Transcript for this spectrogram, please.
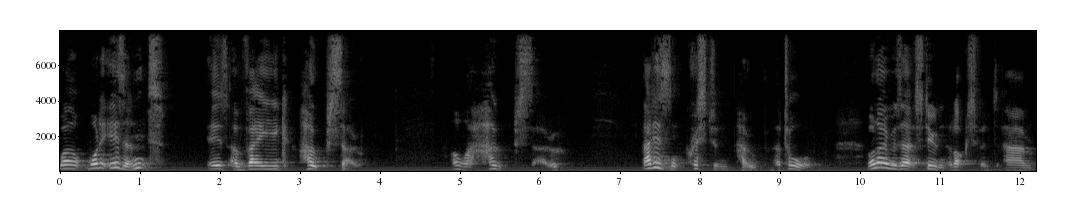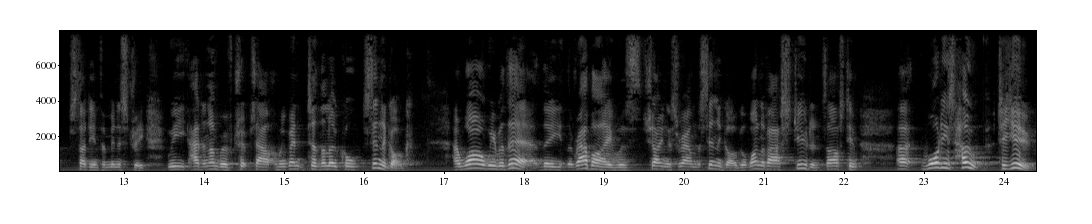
Well, what it isn't is a vague hope so. Oh, I hope so. That isn't Christian hope at all. When I was a student at Oxford um, studying for ministry, we had a number of trips out and we went to the local synagogue. And while we were there, the, the rabbi was showing us around the synagogue, and one of our students asked him, uh, What is hope to you?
